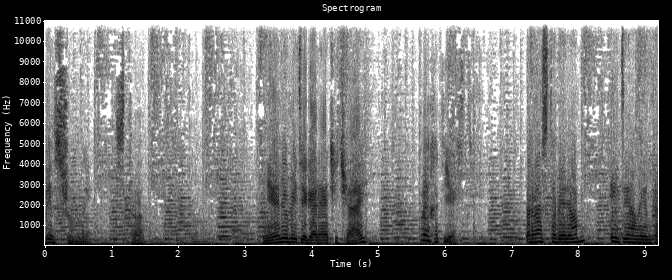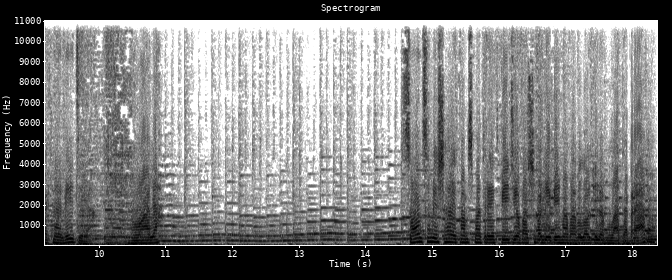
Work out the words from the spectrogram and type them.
бесшумный стоп. Не любите горячий чай? Выход есть. Просто берем и делаем как на видео. Вуаля. Солнце мешает вам смотреть видео вашего любимого блогера Влада Браво?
